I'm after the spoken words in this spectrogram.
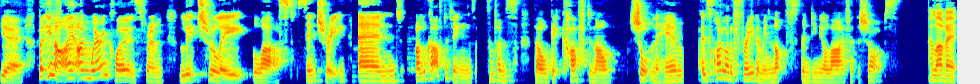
yeah. But you know, I, I'm wearing clothes from literally last century and I look after things. Sometimes they'll get cuffed and I'll shorten the hem. It's quite a lot of freedom in not spending your life at the shops. I love it.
